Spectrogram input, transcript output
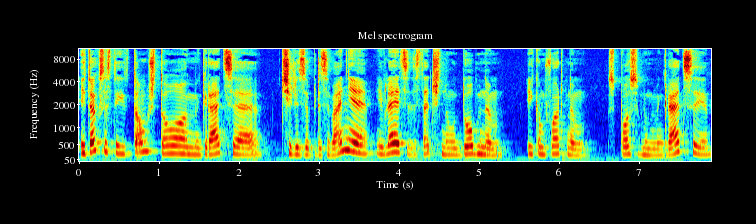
Итог состоит в том, что миграция через образование является достаточно удобным и комфортным способом миграции,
